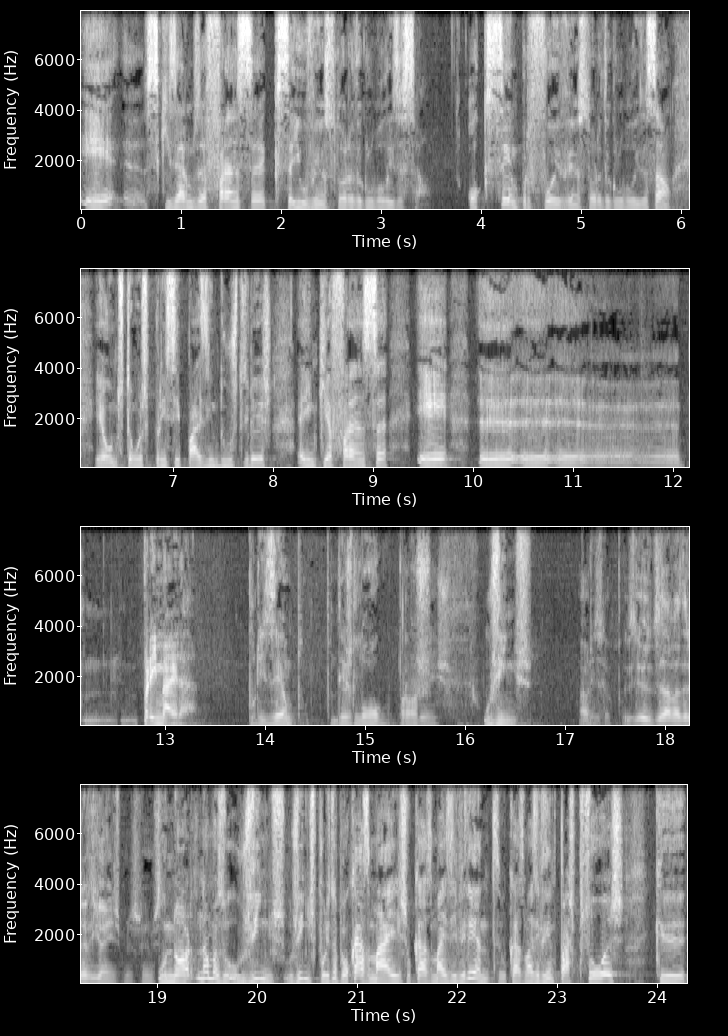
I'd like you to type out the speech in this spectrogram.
é, se quisermos, a França que saiu vencedora da globalização. Ou que sempre foi vencedora da globalização. É onde estão as principais indústrias em que a França é eh, eh, eh, primeira. Por exemplo, desde logo para os, os vinhos. Eu dava de aviões, mas. O norte, não, mas os vinhos, os vinhos, por exemplo, é o caso mais, o caso mais evidente, o caso mais evidente para as pessoas que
